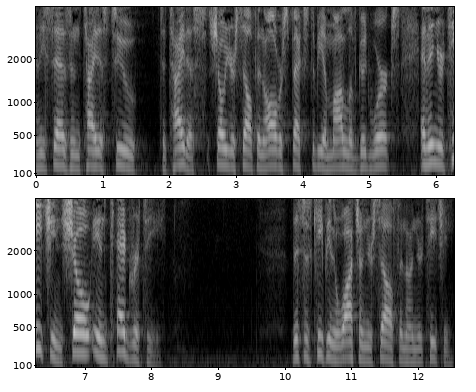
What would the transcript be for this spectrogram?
And he says in Titus 2 to Titus, show yourself in all respects to be a model of good works. And in your teaching, show integrity. This is keeping a watch on yourself and on your teaching.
